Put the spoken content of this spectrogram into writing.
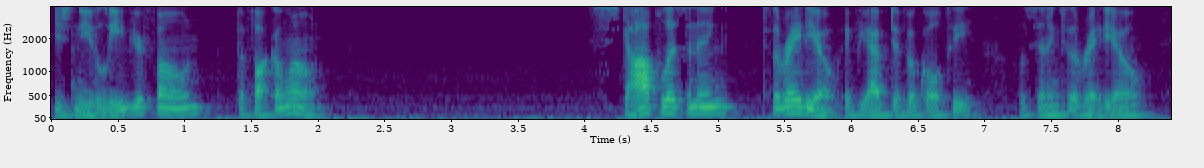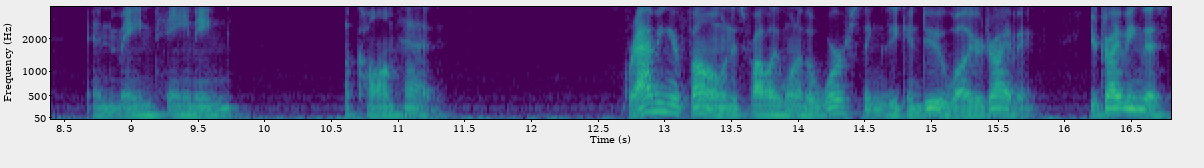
You just need to leave your phone the fuck alone. Stop listening to the radio if you have difficulty listening to the radio and maintaining a calm head. Grabbing your phone is probably one of the worst things you can do while you're driving. You're driving this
